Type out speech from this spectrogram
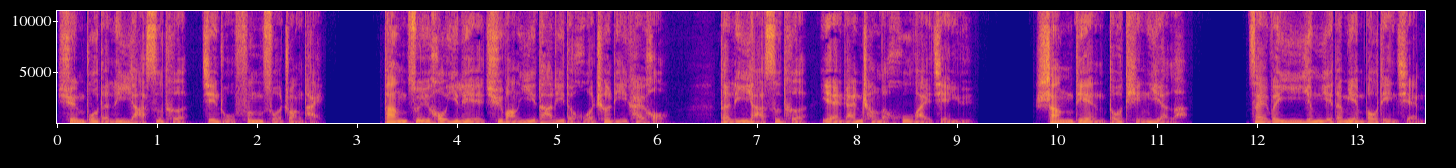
宣布的里亚斯特进入封锁状态。当最后一列去往意大利的火车离开后，德里亚斯特俨然成了户外监狱，商店都停业了，在唯一营业的面包店前。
